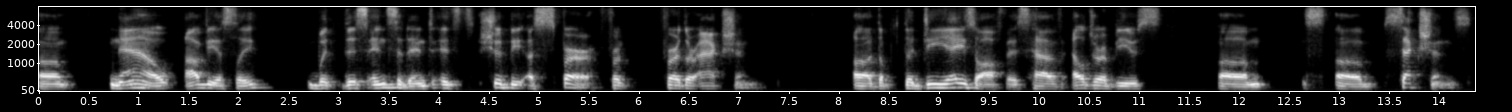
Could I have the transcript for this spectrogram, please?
Um, now, obviously, with this incident, it should be a spur for further action. uh, the, the DA's office have elder abuse um, uh, sections.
